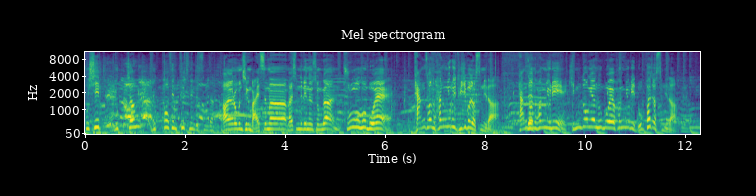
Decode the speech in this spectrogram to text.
96.6% 진행됐습니다. 아, 여러분 지금 말씀 말씀드리는 순간 두 후보의 당선 확률이 뒤집어졌습니다. 당선 네. 확률이 김동연 후보의 확률이 높아졌습니다. 네, 지금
